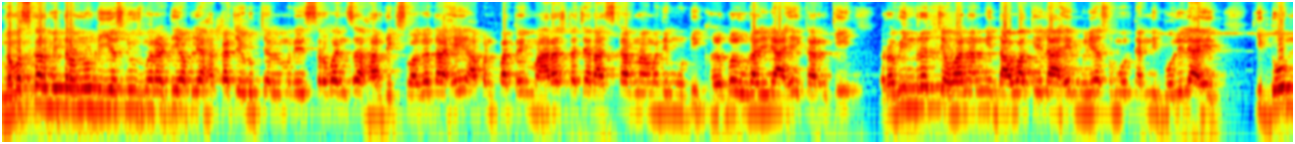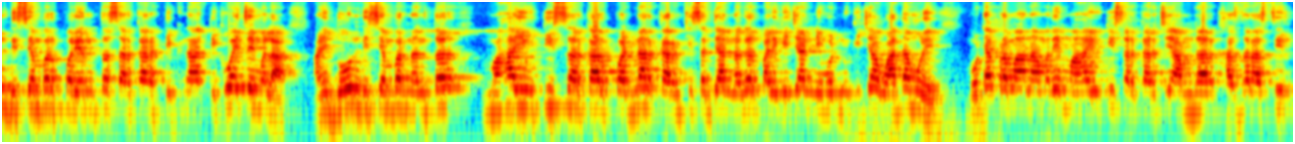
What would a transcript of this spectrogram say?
नमस्कार मित्रांनो डीएस न्यूज मराठी आपल्या हक्काच्या युट्यूब चॅनलमध्ये सर्वांचं हार्दिक स्वागत आहे. आपण पाहतोय महाराष्ट्राच्या राजकारणामध्ये मोठी खळबळ उडालेली आहे कारण की रवींद्र चव्हाणांनी दावा केला आहे मीडियासमोर त्यांनी बोललेले आहेत की दोन डिसेंबर पर्यंत सरकार टिकणार टिकवायचंय मला आणि दोन डिसेंबर नंतर महायुती सरकार पडणार कारण की सध्या नगरपालिकेच्या निवडणुकीच्या वादामुळे मोठ्या प्रमाणामध्ये महायुती सरकारचे आमदार खासदार असतील.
